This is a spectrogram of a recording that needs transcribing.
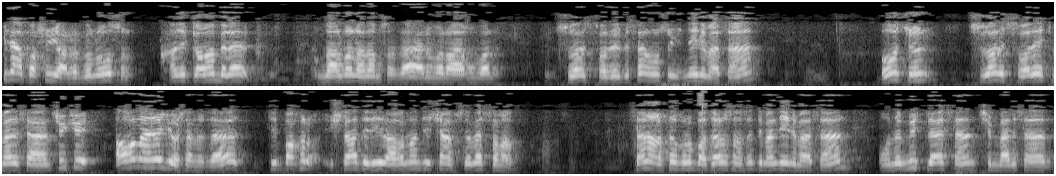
bir dənə başın yarılır, nə olsun? Ancaq qalan belə normal adamsan da, əlin var, ayağın var, sudan istifadə edirsən, onun üçün nə etməlisən? Onun üçün sudan istifadə etməlisən. Çünki ağılla elə görsənir də, baxır, iştahat edir, ağından deyir ki, həmsə və salam. Sən artıq bunu bacarırsansa, deməli, eləməlisən, onda mütləq sən çinməlisən.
